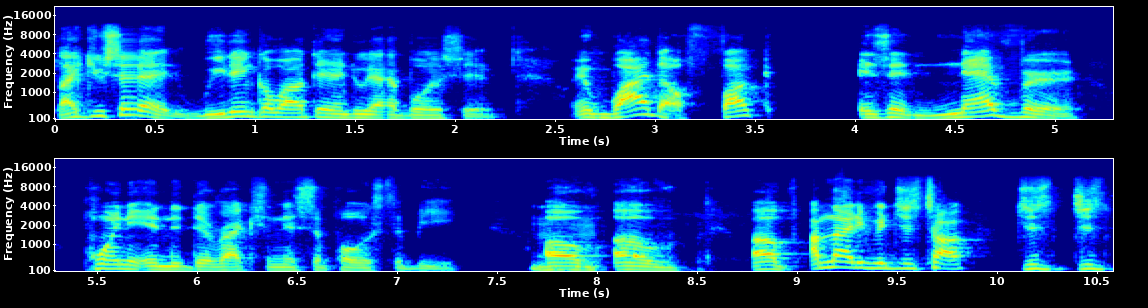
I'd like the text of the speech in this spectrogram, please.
Like you said, we didn't go out there and do that bullshit. And why the fuck is it never pointed in the direction it's supposed to be? Mm-hmm. Of of of I'm not even just talk just just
